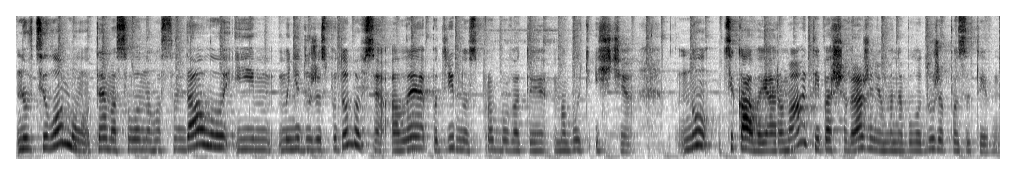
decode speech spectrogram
Ну, в цілому, тема солоного сандалу і мені дуже сподобався, але потрібно спробувати, мабуть, іще. Ну, цікавий аромат, і перше враження у мене було дуже позитивне.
